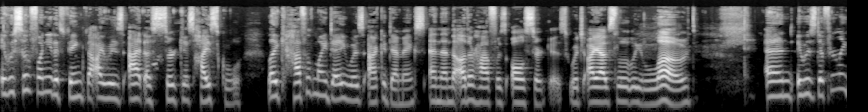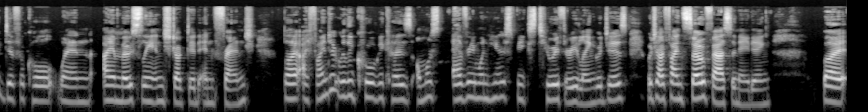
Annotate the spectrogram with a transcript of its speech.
it was so funny to think that I was at a circus high school. Like half of my day was academics, and then the other half was all circus, which I absolutely loved. And it was definitely difficult when I am mostly instructed in French, but I find it really cool because almost everyone here speaks two or three languages, which I find so fascinating. But,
